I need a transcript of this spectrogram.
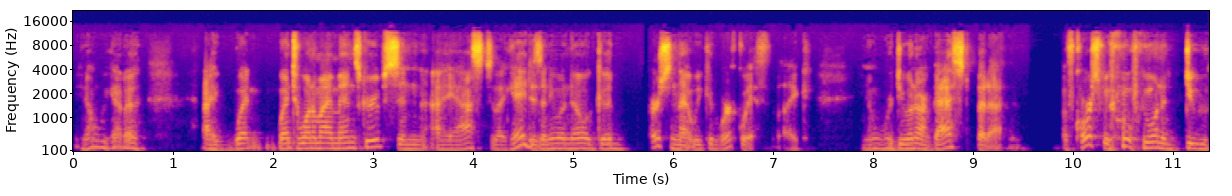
you know we got a i went went to one of my men's groups and i asked like hey does anyone know a good person that we could work with? Like you know we're doing our best but uh, of course we, we want to do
